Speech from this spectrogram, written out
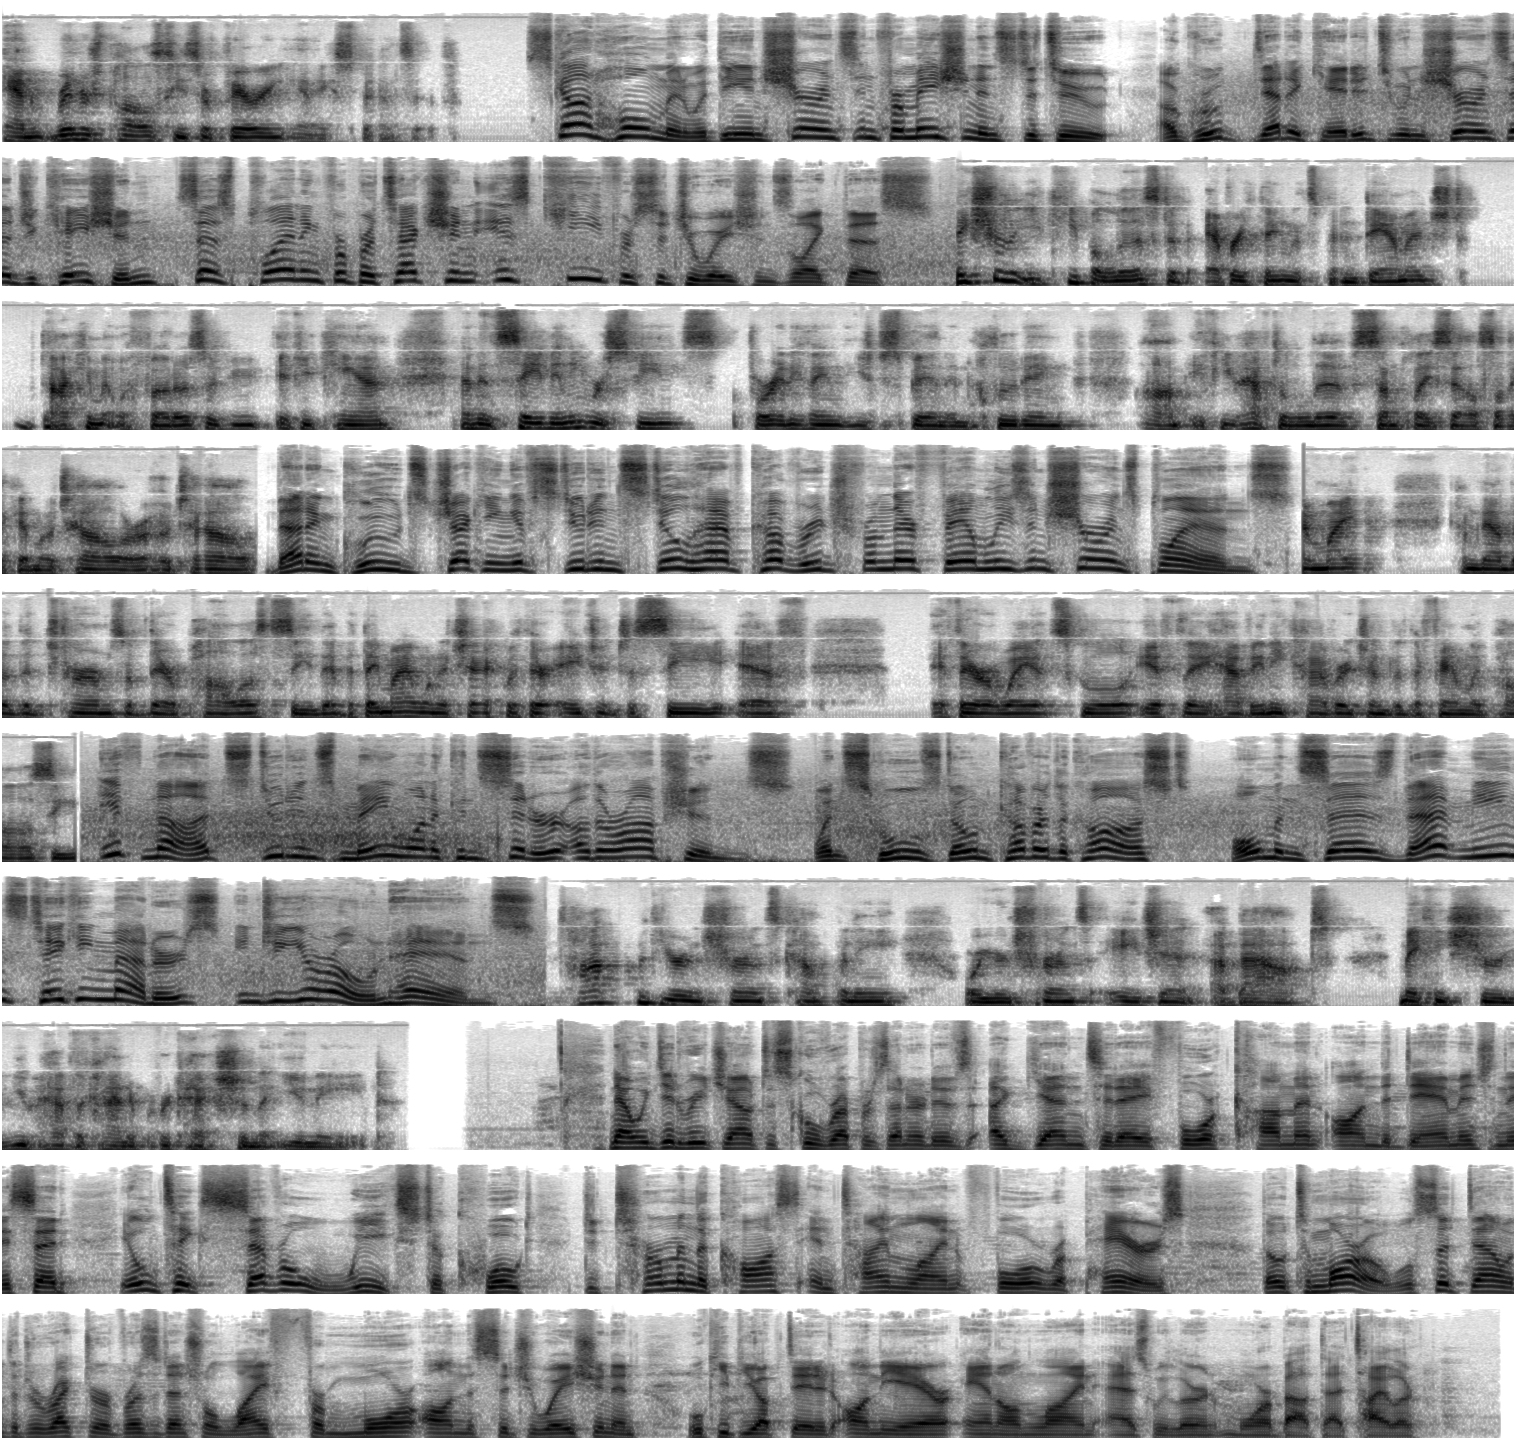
And renters' policies are very inexpensive. Scott Holeman with the Insurance Information Institute, a group dedicated to insurance education, says planning for protection is key for situations like this. Make sure that you keep a list of everything that's been damaged document with photos if you if you can and then save any receipts for anything that you spend including um, if you have to live someplace else like a motel or a hotel. That includes checking if students still have coverage from their family's insurance plans. It might come down to the terms of their policy that but they might want to check with their agent to see if if they're away at school, if they have any coverage under their family policy. If not, students may want to consider other options. When schools don't cover the cost, Holeman says that means taking matters into your own hands. Talk with your insurance company or your insurance agent about making sure you have the kind of protection that you need. Now, we did reach out to school representatives again today for comment on the damage, and they said it will take several weeks to, quote, determine the cost and timeline for repairs. Though tomorrow we'll sit down with the director of residential life for more on the situation, and we'll keep you updated on the air and online as we learn more about that, Tyler.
